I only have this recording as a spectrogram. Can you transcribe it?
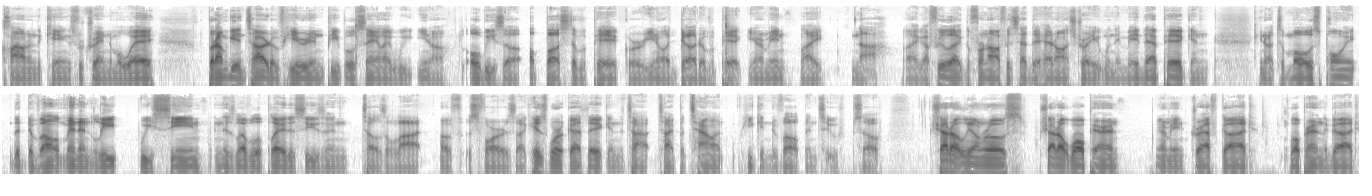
clowning the Kings for trading him away. But I'm getting tired of hearing people saying like we, you know, Obi's a, a bust of a pick or you know a dud of a pick. You know what I mean? Like, nah. Like I feel like the front office had their head on straight when they made that pick, and you know, to Mo's point, the development and leap we've seen in his level of play this season tells a lot of as far as like his work ethic and the ty- type of talent he can develop into. So, shout out Leon Rose, shout out Walt Perrin. You know what I mean? Draft God, Walt Perrin to God.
